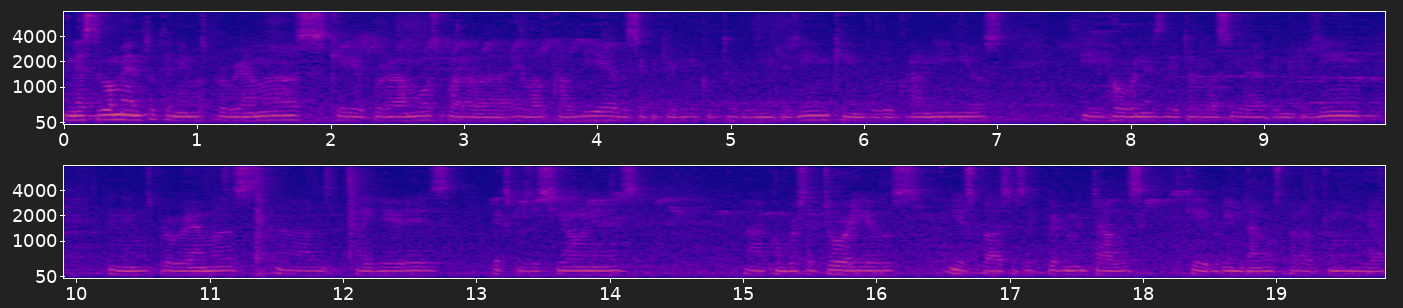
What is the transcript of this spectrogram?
En este momento tenemos programas que operamos para la alcaldía, la Secretaría de Cultura de Medellín, que involucran niños y jóvenes de toda la ciudad de Medellín. Ah, talleres, exposiciones, ah, conversatorios y espacios experimentales que brindamos para la comunidad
